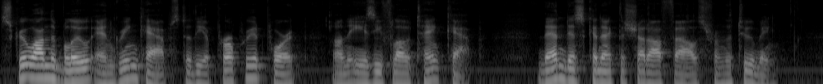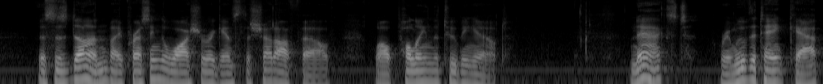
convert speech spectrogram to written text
screw on the blue and green caps to the appropriate port on the EZ-Flo tank cap. Then disconnect the shutoff valves from the tubing. This is done by pressing the washer against the shutoff valve while pulling the tubing out. Next, Remove the tank cap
